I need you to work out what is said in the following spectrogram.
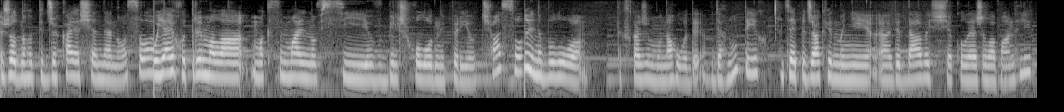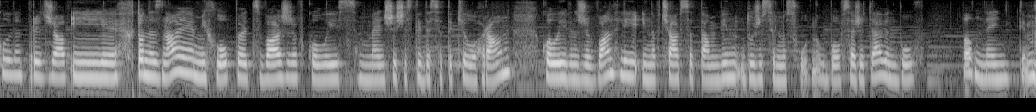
жодного піджака я ще не носила, бо я їх отримала максимально всі в більш холодний період часу. Ну і не було. Так скажемо, нагоди вдягнути їх. Цей піджак він мені е, віддав ще коли я жила в Англії, коли він приїжджав. І хто не знає, мій хлопець важив колись менше 60 кілограм, коли він жив в Англії і навчався там. Він дуже сильно схуднув, бо все життя він був повненьким.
